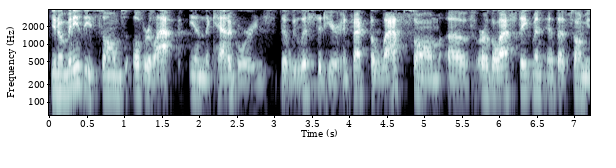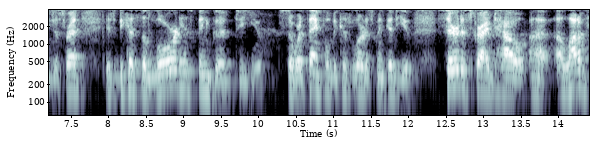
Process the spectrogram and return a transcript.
You know, many of these Psalms overlap in the categories that we listed here. In fact, the last Psalm of, or the last statement of that Psalm you just read is because the Lord has been good to you. So we're thankful because the Lord has been good to you. Sarah described how uh, a lot of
